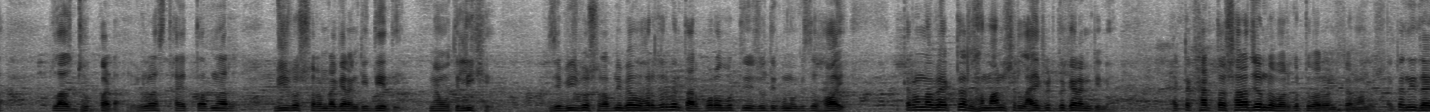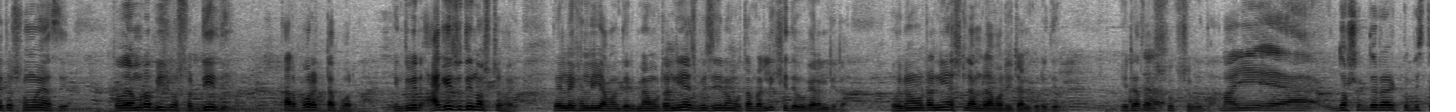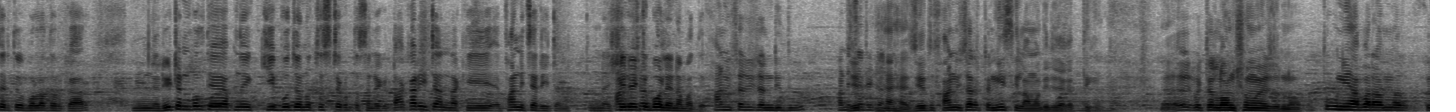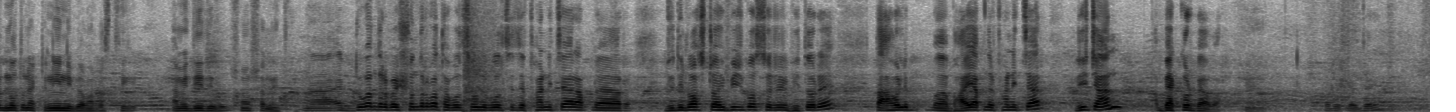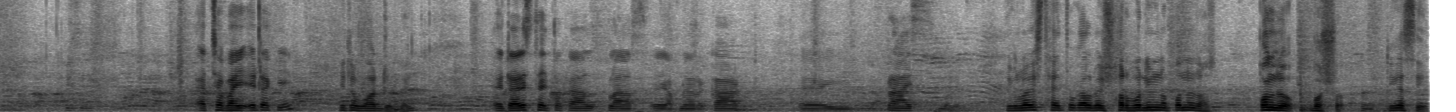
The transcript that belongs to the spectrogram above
প্লাস ধূপ কাটা এগুলোর স্থায়িত্ব আপনার বিশ বছর আমরা গ্যারান্টি দিয়ে দিই। মেমোতে লিখে যে বিশ বছর আপনি ব্যবহার করবেন, তার পরবর্তীতে যদি কোনো কিছু হয়, কেননা একটা মানুষের লাইফের তো গ্যারান্টি নেই। একটা খাট তো সারা জীবন ব্যবহার করতে পারবেন একটা মানুষ। একটা নির্ধারিত সময় আছে তবে আমরা বিশ বছর দিয়ে দিই তারপরেরটা পরে। কিন্তু এর আগে যদি নষ্ট হয় তাহলে খালি আমাদের মেমোটা নিয়ে আসবে যে মেমোতে আমরা লিখে দেবো গ্যারান্টিটা ওই মেমোটা নিয়ে আসলে আমরা আবার রিটার্ন করে দেবো। এটা তার সুখ সুবিধা। ভাই দর্শকদের একটু বিস্তারিত বলা দরকার। রিটার্ন বলতে আপনি কি বোঝানোর চেষ্টা করতেছেন? টাকা রিটার্ন নাকি ফার্নিচার রিটার্ন সেটা একটু বলেন আমাদের। ফার্নিচার রিটার্ন দিয়ে দেবো। হ্যাঁ হ্যাঁ যেহেতু ফার্নিচার একটা নিয়েছিল আমাদের জায়গার থেকে। আহ, একটা লং সময়ের জন্য। তো উনি আবার আমার নতুন একটা নিয়ে নিবে আমার কাছ থেকে। আমি দিয়ে দিব সমস্যা নেই না, এক দোকানদার ভাই সুন্দর কথা বলছে উনি বলছে যে ফার্নিচার আপনার যদি নষ্ট হয় বিশ বছরের ভিতরে তাহলে ভাই আপনার ফার্নিচার রিটার্ন ব্যাক করবে আবার। হ্যাঁ। যাই। আচ্ছা ভাই এটা কি? এটা ওয়ার্ড্রোব ভাই। এটার স্থায়িত্বকাল প্লাস আপনার কার্ড এই প্রাইস বলে এগুলো স্থায়িত্বকাল ভাই সর্বনিম্ন পনেরো পনেরো বছর ঠিক আছে?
